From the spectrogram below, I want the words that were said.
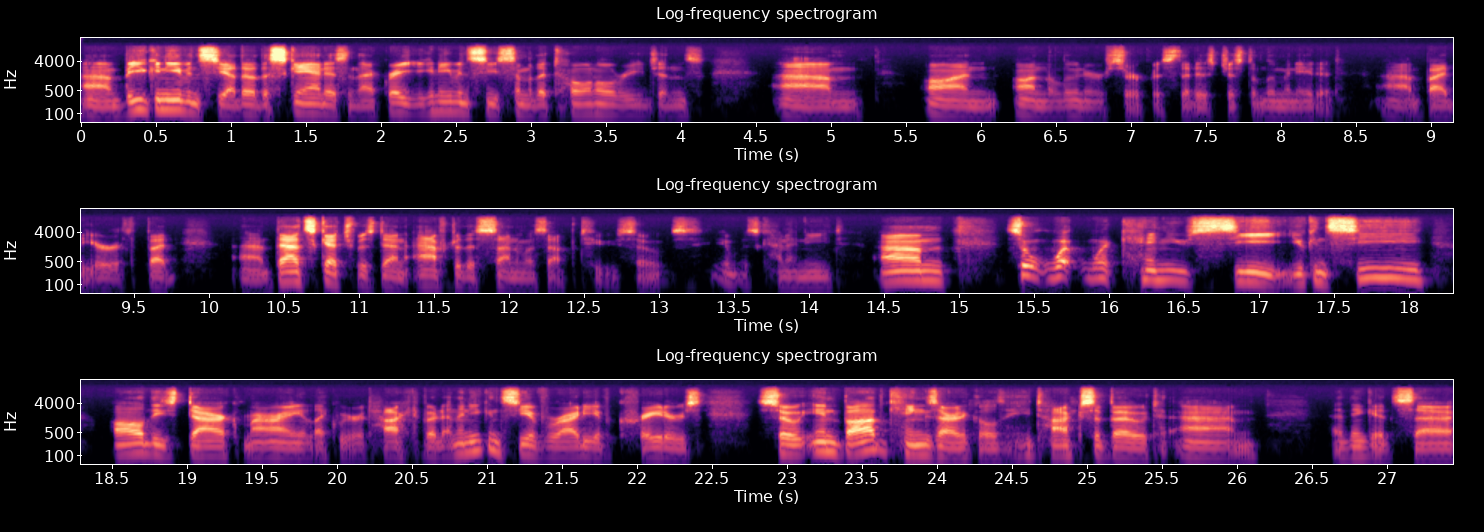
Um, but you can even see, although the scan isn't that great, you can even see some of the tonal regions um, on on the lunar surface that is just illuminated uh, by the Earth. But uh, that sketch was done after the sun was up too, so it was, it was kind of neat. Um, so what what can you see? You can see all these dark mare, like we were talking about, and then you can see a variety of craters. So in Bob King's article, he talks about um, I think it's uh,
